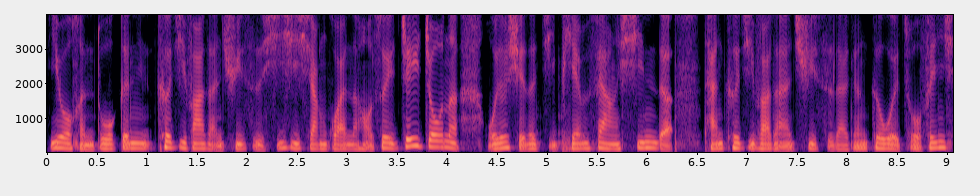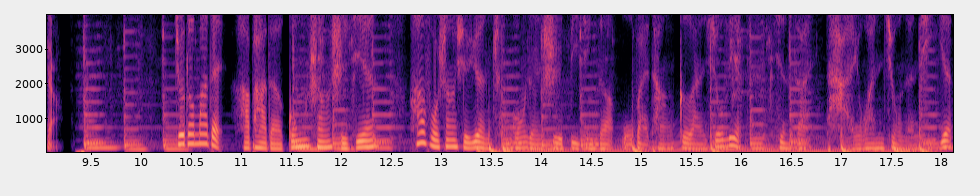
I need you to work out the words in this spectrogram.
也有很多跟科技发展趋势息息相关的哈，所以这一周呢，我就选了几篇非常新的谈科技发展的趋势来跟各位做分享。就到 Monday 哈帕的工商时间，哈佛商学院成功人士必经的五百堂个案修炼，现在台湾就能体验。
